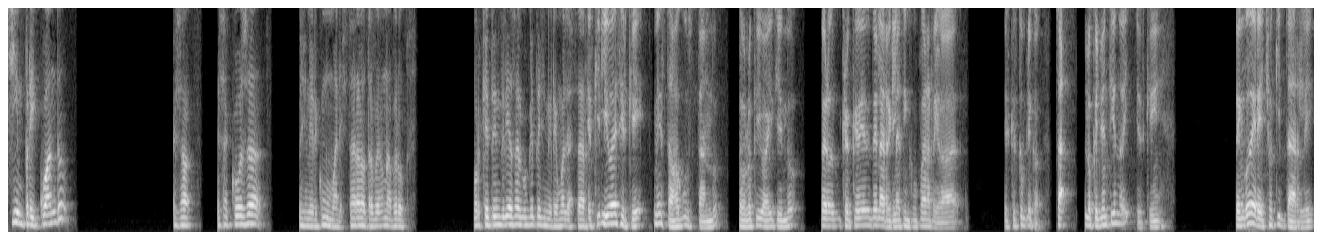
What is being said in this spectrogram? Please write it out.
siempre y cuando esa, esa cosa le genere como malestar a la otra persona, pero ¿por qué tendrías algo que te genere O sea, malestar? es que le iba a decir que me estaba gustando todo lo que iba diciendo, pero creo que de, de la regla 5 para arriba es que es complicado. O sea, lo que yo entiendo ahí es que tengo derecho a quitarle,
